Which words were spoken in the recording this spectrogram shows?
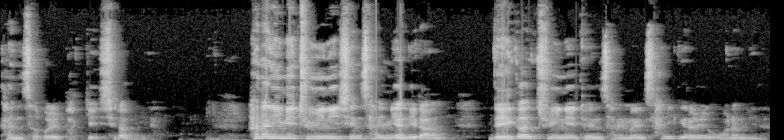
간섭을 받기 싫어합니다. 하나님이 주인이신 삶이 아니라 내가 주인이 된 삶을 살기를 원합니다.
